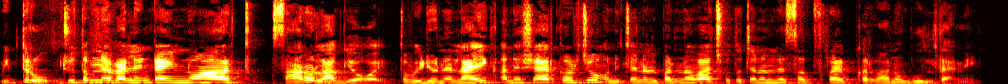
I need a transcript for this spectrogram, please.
મિત્રો, જો તમને વેલેન્ટાઇનનો આ અર્થ સારો લાગ્યો હોય, તો વિડીયોને લાઇક અને શેર કરજો અને ચેનલ પર નવા છો તો ચેનલને સબસ્ક્રાઇબ કરવાનું ભૂલતા નહીં.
